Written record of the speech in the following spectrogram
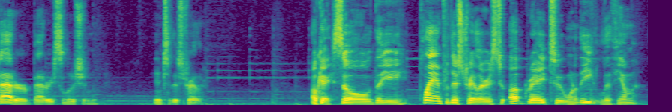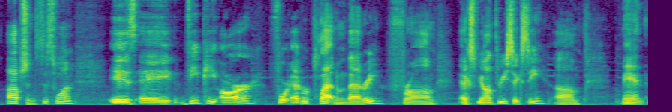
badder battery solution into this trailer. Okay, so the plan for this trailer is to upgrade to one of the lithium options. This one is a VPR Forever Platinum battery from Expion 360. Um, man,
